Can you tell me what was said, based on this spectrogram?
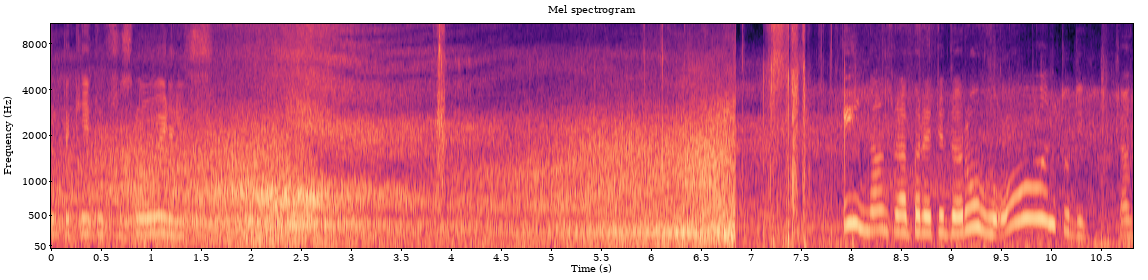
Ось такий тут сосновий ліс. І нам треба перейти дорогу он туди. Зараз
